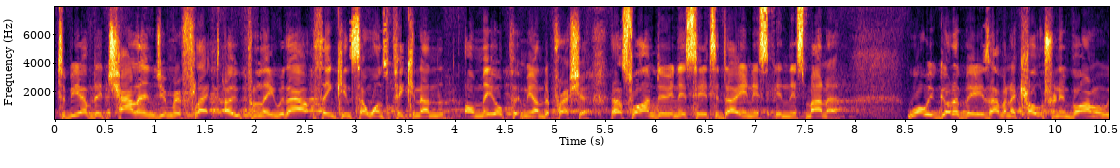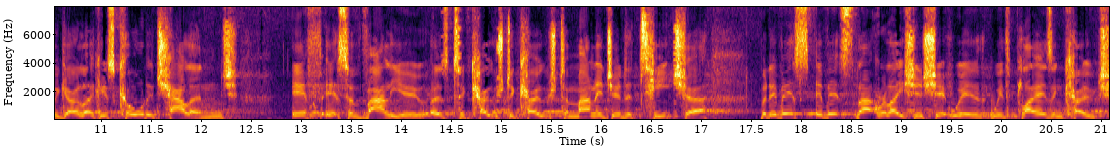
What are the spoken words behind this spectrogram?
to be able to challenge and reflect openly without thinking someone's picking on, on me or putting me under pressure. That's why I'm doing this here today in this, in this manner. What we've got to be is having a culture and environment where we go, look, it's cool to challenge if it's of value as to coach to coach, to manager to teacher, but if it's, if it's that relationship with, with players and coach,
